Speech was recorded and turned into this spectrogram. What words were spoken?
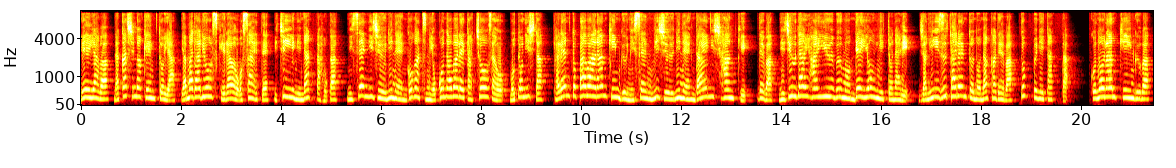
平野は中島健人や山田涼介らを抑えて1位になったほか、2022年5月に行われた調査を元にしたタレントパワーランキング2022年第2四半期では20代俳優部門で4位となり、ジャニーズタレントの中ではトップに立った。このランキングは、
